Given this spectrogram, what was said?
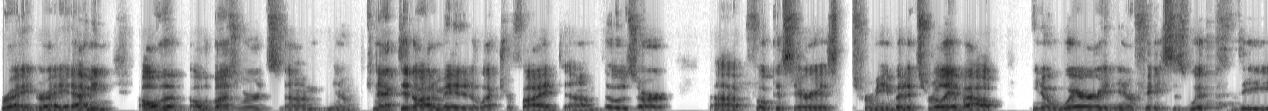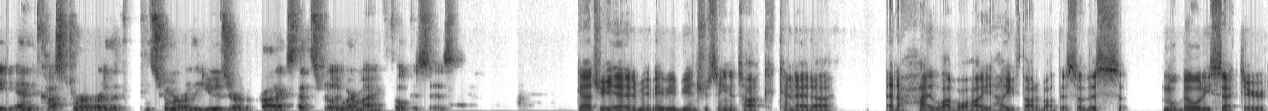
Right, right. Yeah, I mean, all the all the buzzwords, um, you know, connected, automated, electrified. Um, those are uh, focus areas for me. But it's really about you know where it interfaces with the end customer or the consumer or the user of the products that's really where my focus is. Gotcha yeah maybe it'd be interesting to talk kind of at a at a high level how you how you've thought about this. So this mobility sector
